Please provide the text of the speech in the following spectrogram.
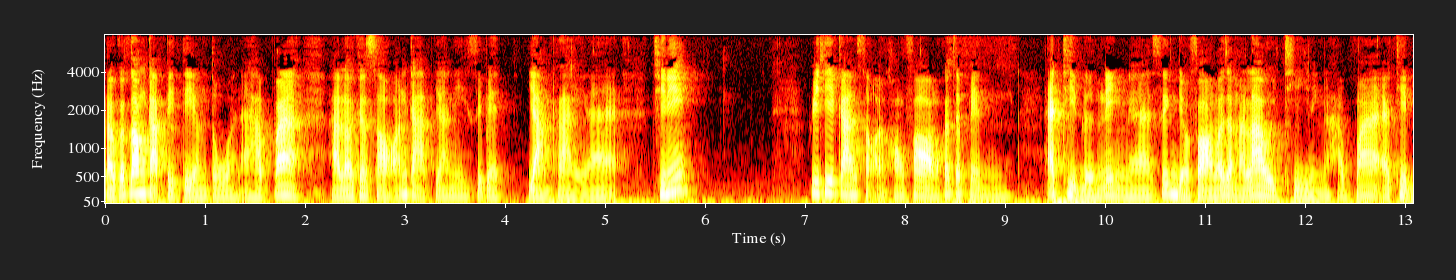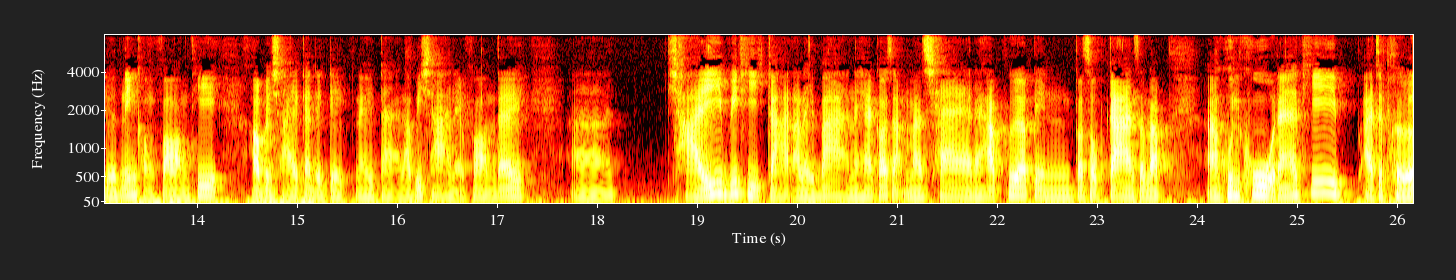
เราก็ต้องกลับไปเตรียมตัวนะครับว่าเราจะสอนกับยานี11 อย่างไรนะฮะทีนี้วิธีการสอนของฟอร์มก็จะเป็น active learning นะฮะซึ่งเดี๋ยวฟอร์มก็จะมาเล่าอีกทีหนึ่งนะครับว่า active learning ของฟอร์มที่เอาไปใช้กับเด็กๆ ในแต่ละวิชาเนี่ยฟอร์มได้ ใช้วิธีการอะไรบ้างนะฮะก็จะมาแชร์นะครับ เพื่อเป็นประสบการณ์สำหรับคุณครูนะฮะที่อาจจะเผลอ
